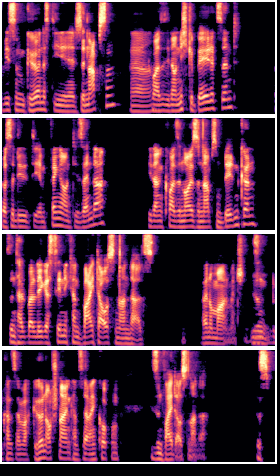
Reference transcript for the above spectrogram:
wie es im Gehirn ist, die Synapsen, ja. quasi die noch nicht gebildet sind. Du hast ja die, die Empfänger und die Sender, die dann quasi neue Synapsen bilden können, sind halt bei Legasthenikern weiter auseinander als bei normalen Menschen. Die sind, mhm. du kannst einfach Gehirn aufschneiden, kannst da reingucken, die sind weit auseinander. Das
